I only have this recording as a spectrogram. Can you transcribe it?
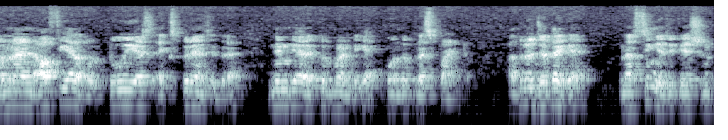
ಒನ್ ಅಂಡ್ ಹಾಫ್ ಇಯರ್ ಅಥವಾ ಟೂ ಇಯರ್ಸ್ ಎಕ್ಸ್ಪೀರಿಯನ್ಸ್ ಇದ್ರೆ ನಿಮ್ಗೆ ರಿಕ್ರೂಟ್ಮೆಂಟ್ಗೆ ಒಂದು ಪ್ಲಸ್ ಪಾಯಿಂಟ್ ಅದ್ರ ಜೊತೆಗೆ ನರ್ಸಿಂಗ್ ಎಜುಕೇಶನ್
